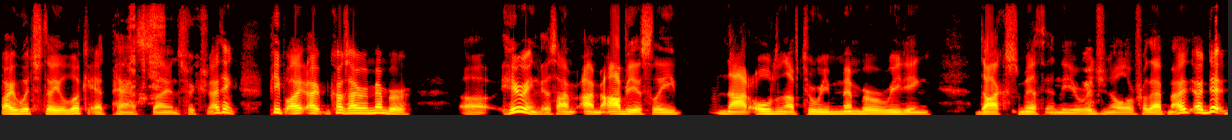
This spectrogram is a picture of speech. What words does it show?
by which they look at past science fiction. I think people, I, because I remember uh, hearing this. I'm I'm obviously not old enough to remember reading Doc Smith in the original, or for that, I, I did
